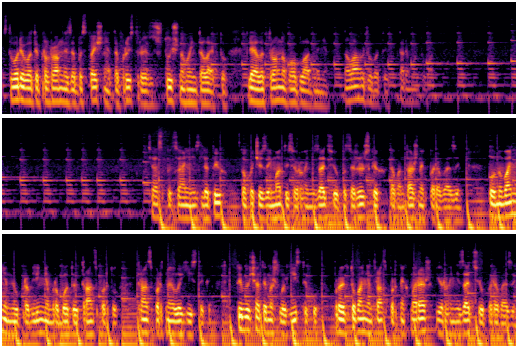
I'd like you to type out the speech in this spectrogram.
створювати програмне забезпечення та пристрої з штучного інтелекту для електронного обладнання, налагоджувати та ремонтувати. Ця спеціальність для тих, хто хоче займатися організацією пасажирських та вантажних перевезень, плануванням і управлінням роботою транспорту, транспортної логістики. Ти вивчатимеш логістику, проєктування транспортних мереж і організацію перевезень.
